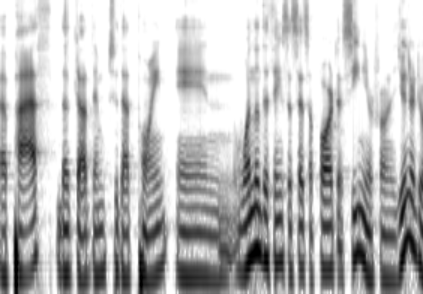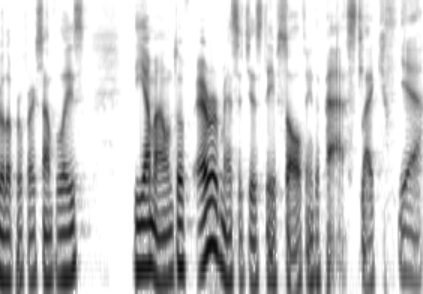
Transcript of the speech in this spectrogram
a, path that got them to that point. And one of the things that sets apart a senior from a junior developer, for example, is the amount of error messages they've solved in the past. Like, yeah,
